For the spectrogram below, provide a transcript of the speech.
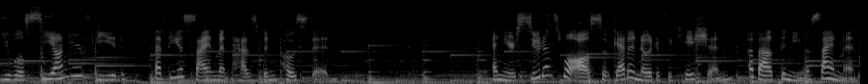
You will see on your feed that the assignment has been posted. And your students will also get a notification about the new assignment.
